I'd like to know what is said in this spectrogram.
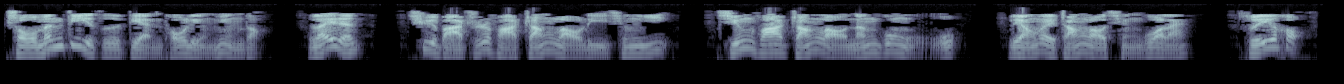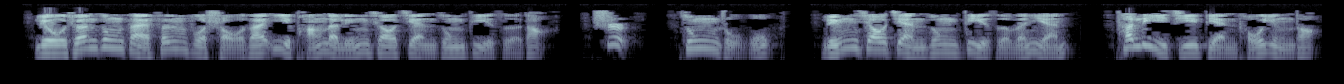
守门弟子点头领命道：“来人，去把执法长老李青衣、刑罚长老南宫武两位长老请过来。”随后，柳玄宗再吩咐守在一旁的凌霄剑宗弟子道：“是宗主。”凌霄剑宗弟子闻言。他立即点头应道，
